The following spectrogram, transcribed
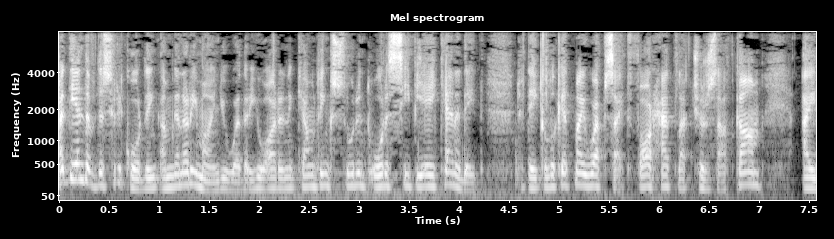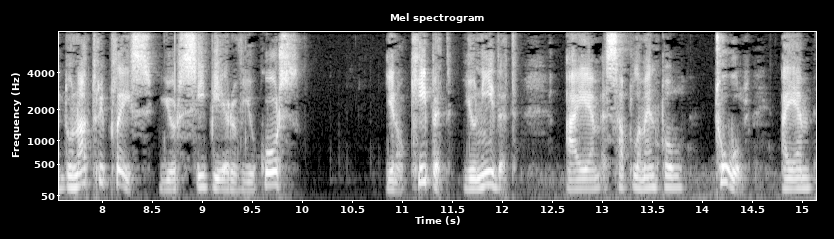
At the end of this recording, I'm going to remind you whether you are an accounting student or a CPA candidate to take a look at my website, farhatlectures.com. I do not replace your CPA review course. You know, keep it. You need it. I am a supplemental tool. I am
